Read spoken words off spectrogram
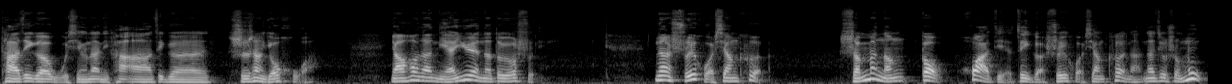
它这个五行呢，你看啊，这个时上有火，然后呢年月呢都有水，那水火相克，什么能够化解这个水火相克呢？那就是木。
